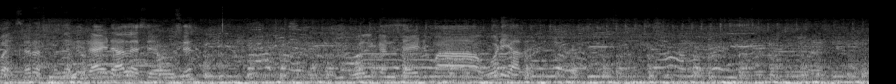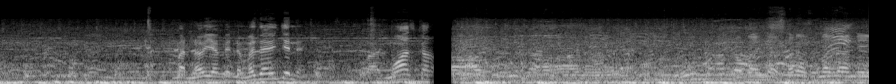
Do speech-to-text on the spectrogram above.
ભાઈ, સરસ મજાની રાઈડ હાલે છે એવું છે. વોલ્કન સાઈડમાં હોડી હાલે. મારા નવી બેન મજા આવી ગઈ ને? મોજ કરો. સરસ મજાની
